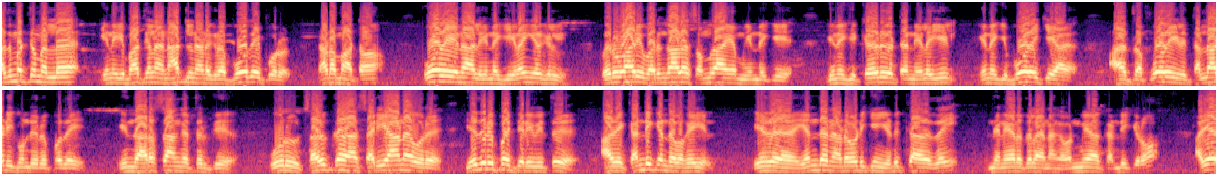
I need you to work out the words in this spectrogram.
அது மட்டுமல்ல இன்னைக்கு பார்த்தீங்கன்னா நாட்டில் நடக்கிற போதைப் பொருள் நடமாட்டம். போதையினால் இன்னைக்கு இளைஞர்கள் பெருவாரி வருங்கால சமுதாயம் இன்னைக்கு இன்னைக்கு கேடுகட்ட நிலையில் இன்னைக்கு போதைக்கு அந்த போதையில் தள்ளாடி கொண்டு இருப்பதை இந்த அரசாங்கத்திற்கு ஒரு சருக்க சரியான ஒரு எதிர்ப்பை தெரிவித்து அதை கண்டிக்கின்ற வகையில் இது எந்த நடவடிக்கையும் எடுக்காததை இந்த நேரத்தில் நாங்கள் உண்மையாக கண்டிக்கிறோம். அதே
